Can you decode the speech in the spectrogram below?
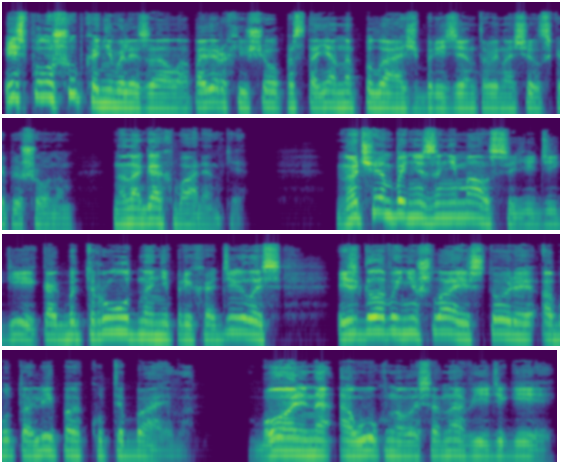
Из полушубка не вылезал, а поверх еще постоянно плащ брезентовый носил с капюшоном, на ногах валенки. Но чем бы ни занимался Едигей, как бы трудно ни приходилось, из головы не шла история об Уталипа Кутыбаева. Больно аукнулась она в Едигее.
